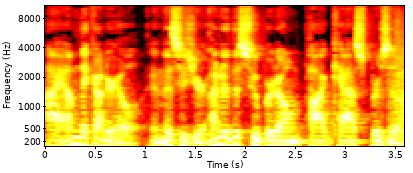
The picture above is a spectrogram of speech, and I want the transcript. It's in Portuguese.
Hi, I'm Nick Underhill, and this is your Under the Superdome podcast, Brazil.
